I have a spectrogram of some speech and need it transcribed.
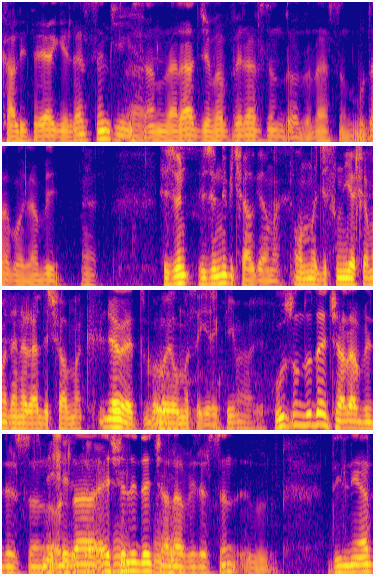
kaliteye gelirsin ki evet. insanlara cevap verirsin, doldurursun. Bu da böyle bir Evet. Hüzün, hüzünlü bir çalgı ama. Onun acısını yaşamadan herhalde çalmak evet, kolay bu, olmasa gerek değil mi abi? Huzunlu da çalabilirsin. Neşeli, Orada tabii, eşeli de çalabilirsin. Dinleyen,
